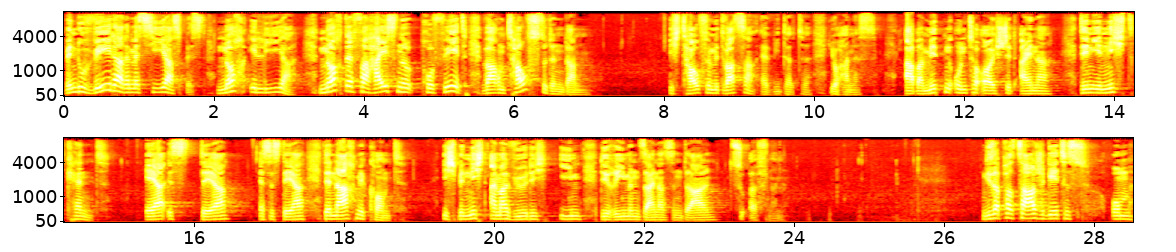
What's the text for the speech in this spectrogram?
wenn du weder der Messias bist, noch Elia, noch der verheißene Prophet, warum taufst du denn dann? Ich taufe mit Wasser, erwiderte Johannes. Aber mitten unter euch steht einer, den ihr nicht kennt. Er ist der, es ist der, der nach mir kommt. Ich bin nicht einmal würdig, ihm die Riemen seiner Sandalen zu öffnen. In dieser Passage geht es um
